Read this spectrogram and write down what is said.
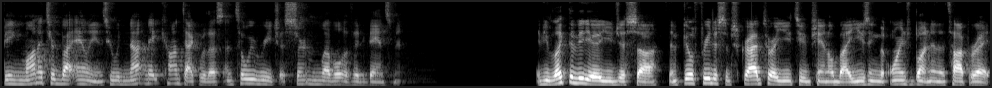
being monitored by aliens who would not make contact with us until we reach a certain level of advancement. If you liked the video you just saw, then feel free to subscribe to our YouTube channel by using the orange button in the top right.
